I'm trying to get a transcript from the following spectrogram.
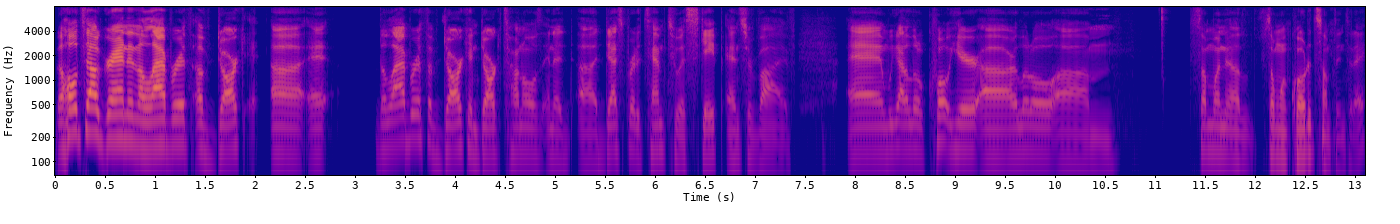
The Hotel Grand and a labyrinth of dark, uh, eh, the labyrinth of dark and dark tunnels in a uh, desperate attempt to escape and survive. And we got a little quote here. Uh, our little um, someone, uh, someone quoted something today.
